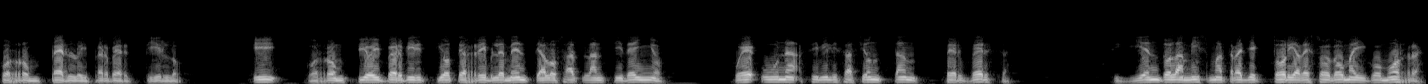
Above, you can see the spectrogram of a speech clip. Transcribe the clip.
corromperlo y pervertirlo. Y corrompió y pervirtió terriblemente a los atlantideños. Fue una civilización tan perversa siguiendo la misma trayectoria de Sodoma y Gomorra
